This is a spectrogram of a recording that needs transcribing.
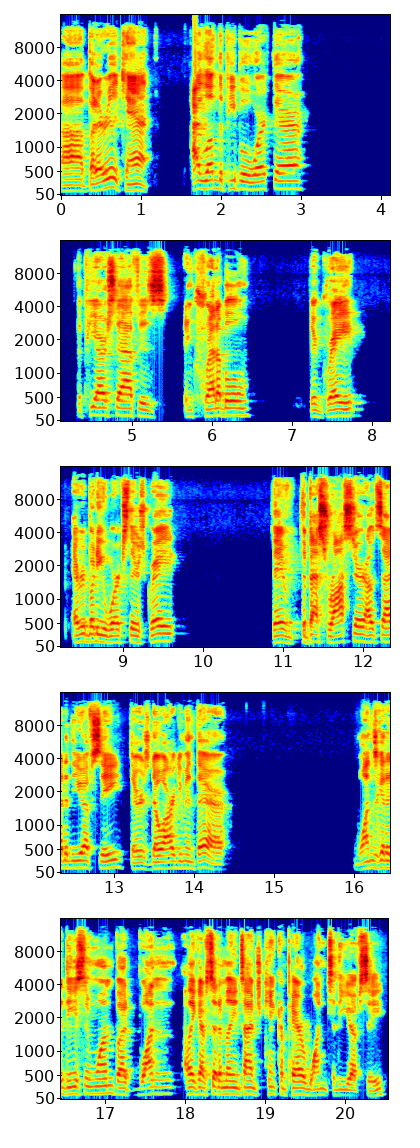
uh, but I really can't. I love the people who work there. The PR staff is incredible. They're great. Everybody who works there is great. They have the best roster outside of the UFC. There's no argument there. One's got a decent one, but one, like I've said a million times, you can't compare one to the UFC.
